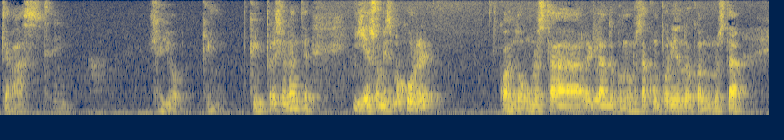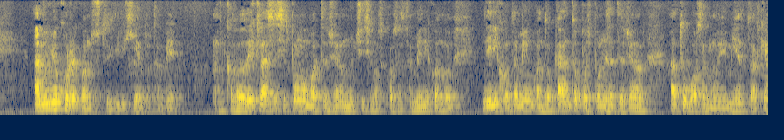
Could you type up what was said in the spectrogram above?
te vas. Sí. Dije yo, qué, qué impresionante. Y eso mismo ocurre cuando uno está arreglando, cuando uno está componiendo, cuando uno está... A mí me ocurre cuando estoy dirigiendo también. Cuando doy clases sí pongo atención a muchísimas cosas también y cuando dirijo también, cuando canto, pues pones atención a tu voz, al movimiento, a que...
